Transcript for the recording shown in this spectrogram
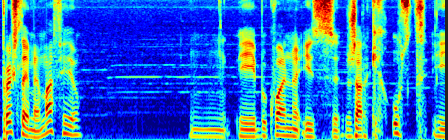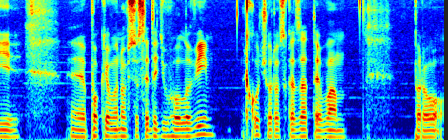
Пройшли ми мафію. І буквально із жарких уст, і е, поки воно все сидить в голові, хочу розказати вам про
